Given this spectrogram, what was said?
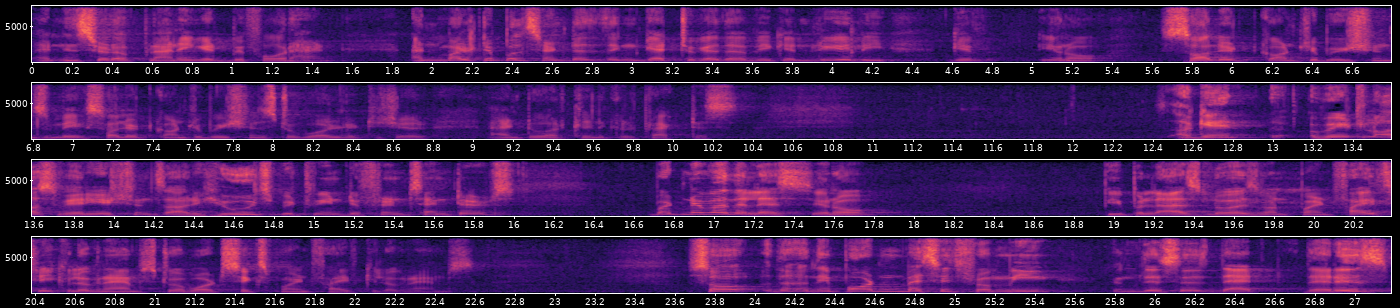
and instead of planning it beforehand. And multiple centers then get together, we can really give, you know, solid contributions, make solid contributions to world literature and to our clinical practice. Again, weight loss variations are huge between different centers, but nevertheless, you know, people as low as 1.53 kilograms to about 6.5 kilograms. So the, the, important message from me in this is that there is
